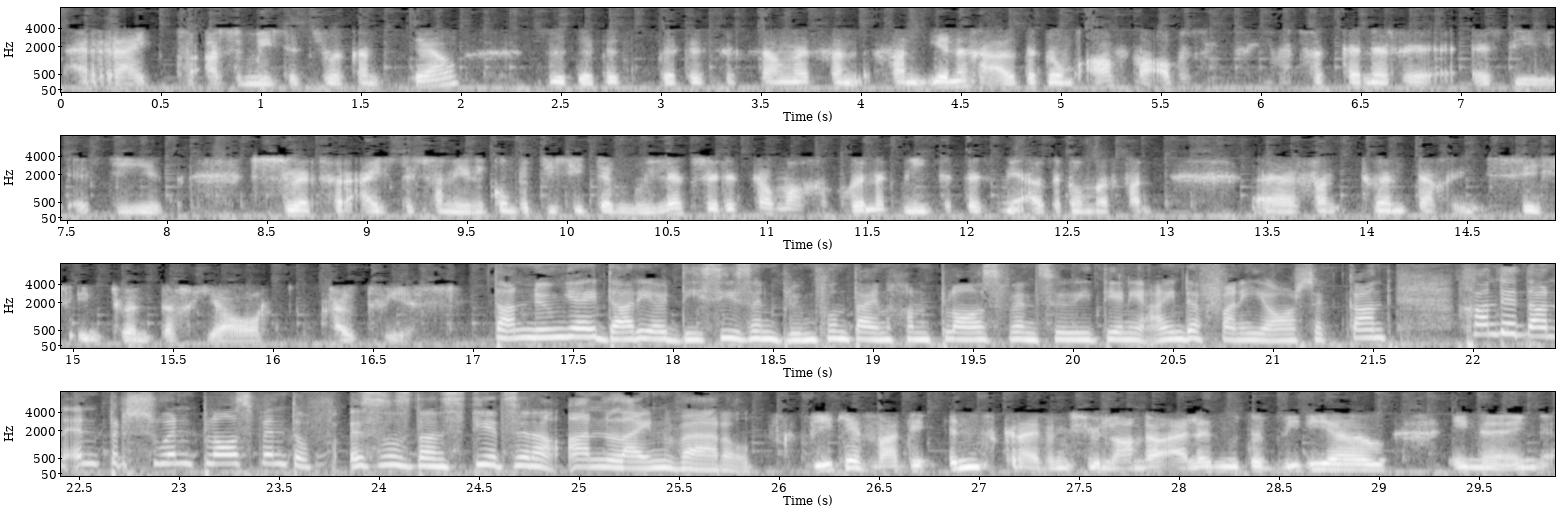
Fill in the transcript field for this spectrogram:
ryp as 'n mens dit so kan stel. So dit is dit is 'n sanger van van enige ouderdom af, maar obviously vir kinders is die is die soort vereistes van hierdie kompetisie te moeilik. So dit sal maar gewoonlik mense tussen die ouderdomme van uh van 20 en 26 jaar oud wees. Dan noem jy dat die audisies in Bloemfontein gaan plaasvind so hier teen die einde van die jaar se kant. Gaan dit dan in persoon plaasvind of is ons dan steeds in 'n aanlyn wêreld? Weet jy wat die inskrywings Jolanda, hulle moet 'n video en en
